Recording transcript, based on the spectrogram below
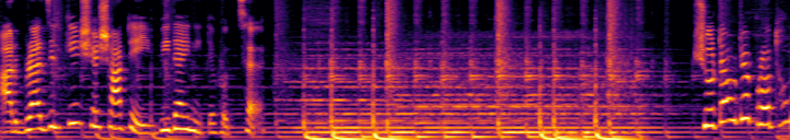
আর ব্রাজিলকে শেষ আটেই বিদায় নিতে হচ্ছে। শুটআউটে প্রথম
